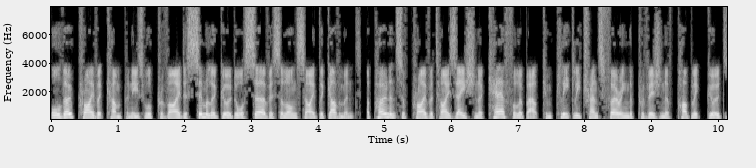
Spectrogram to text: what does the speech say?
Although private companies will provide a similar good or service alongside the government, opponents of privatization are careful about completely transferring the provision of public goods,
